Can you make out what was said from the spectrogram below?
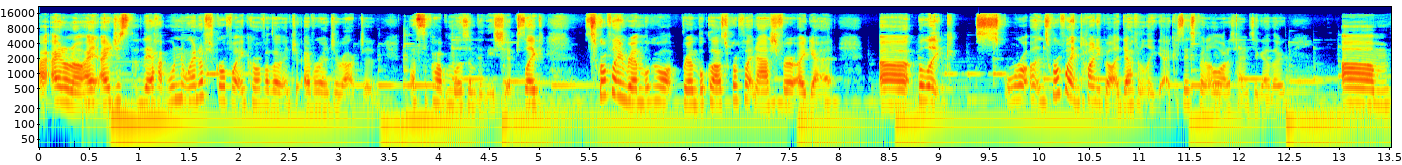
I, I don't know. I, I just they ha- when when have Squirrelflight and Crowfeather inter- ever interacted? That's the problem with some of these ships. Like Squirrelflight and Brambleclaw, Brambleclaw Squirrelflight and Ashfur, I get. Uh, but like Squirrel and Squirrelflight and Tawny Pelt, I definitely get because they spent a lot of time together. Um,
